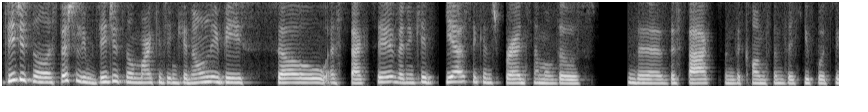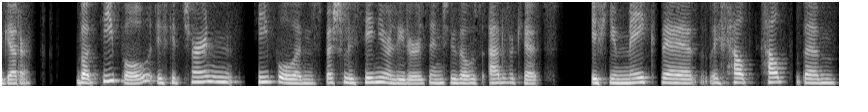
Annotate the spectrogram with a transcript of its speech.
digital, especially digital marketing, can only be so effective. And it could, yes, it can spread some of those the the facts and the content that you put together. But people, if you turn people and especially senior leaders into those advocates, if you make the if help help them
